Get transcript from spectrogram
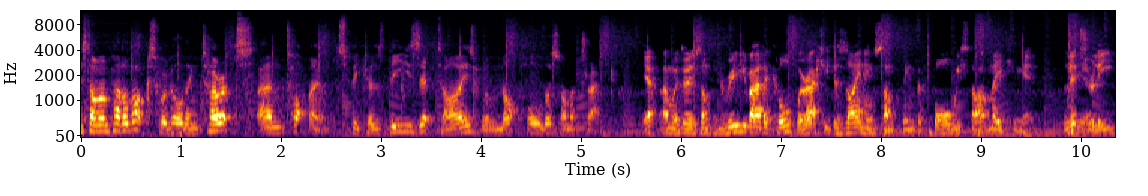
This time on Pedalbox, we're building turrets and top mounts because these zip ties will not hold us on a track. Yeah, and we're doing something really radical. We're actually designing something before we start making it. Literally,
